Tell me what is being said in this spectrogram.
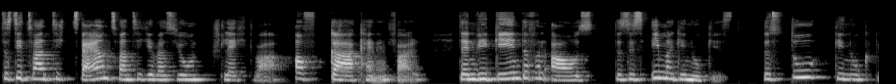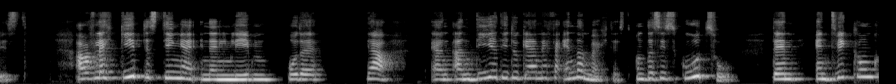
dass die 2022er Version schlecht war. Auf gar keinen Fall. Denn wir gehen davon aus, dass es immer genug ist, dass du genug bist. Aber vielleicht gibt es Dinge in deinem Leben oder ja, an, an dir, die du gerne verändern möchtest. Und das ist gut so. Denn Entwicklung,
